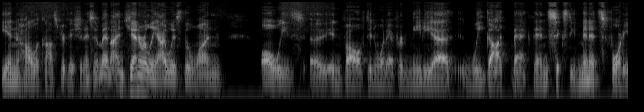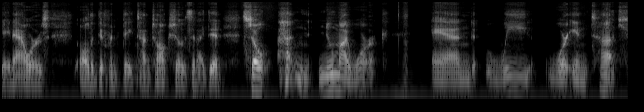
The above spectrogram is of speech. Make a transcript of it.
in Holocaust revisionism, and I generally I was the one always uh, involved in whatever media we got back then 60 minutes 48 hours all the different daytime talk shows that i did. So hutton knew my work and we were in touch.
